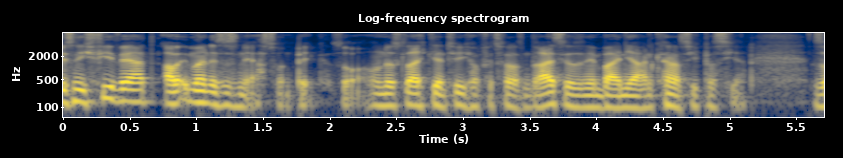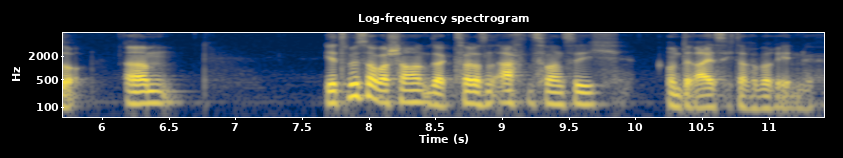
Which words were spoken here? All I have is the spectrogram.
ist nicht viel wert, aber immerhin ist es ein Erstrunden-Pick. So, und das gleiche gilt natürlich auch für 2030, also in den beiden Jahren kann das nicht passieren. So, ähm, jetzt müssen wir aber schauen, sagt 2028 und 30 darüber reden wir.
